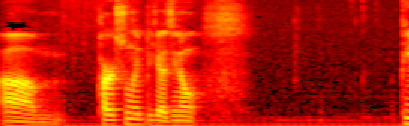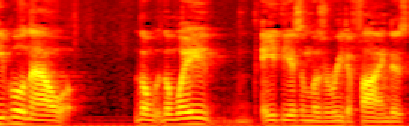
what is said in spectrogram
um, personally, because, you know, people now, the, the way atheism was redefined is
